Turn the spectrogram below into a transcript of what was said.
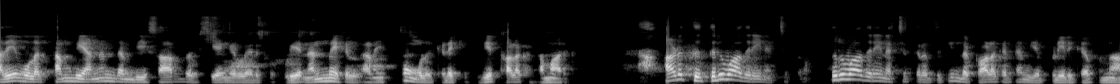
அதே போல தம்பி அண்ணன் தம்பி சார்ந்த விஷயங்கள்ல இருக்கக்கூடிய நன்மைகள் அனைத்தும் உங்களுக்கு கிடைக்கக்கூடிய காலகட்டமா இருக்கு. அடுத்து திருவாதிரை நட்சத்திரம். திருவாதிரை நட்சத்திரத்துக்கு இந்த காலகட்டம் எப்படி இருக்கு அப்படின்னா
